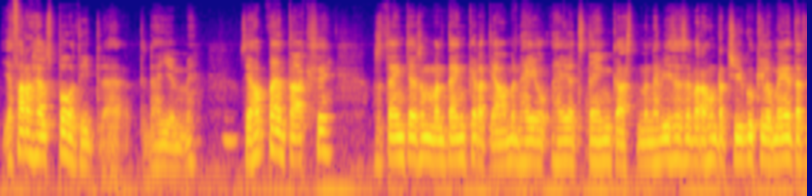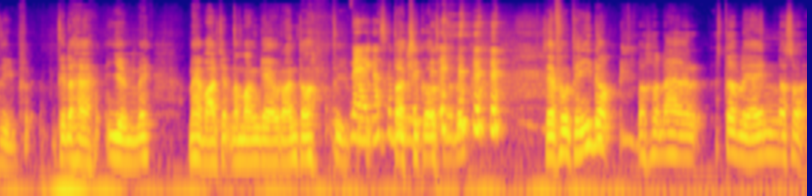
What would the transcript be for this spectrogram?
jag far och hälsa på tid till det här, till det här gymmet. Så jag hoppade en taxi. Så tänkte jag som man tänker att ja men är ju ett stenkast. Men det visade sig vara 120 kilometer typ till det här gymmet. Men det var ju inte många euro ändå. Typ, Nej, ganska billigt. Så jag får tid då. Och så där stövlade jag in och så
